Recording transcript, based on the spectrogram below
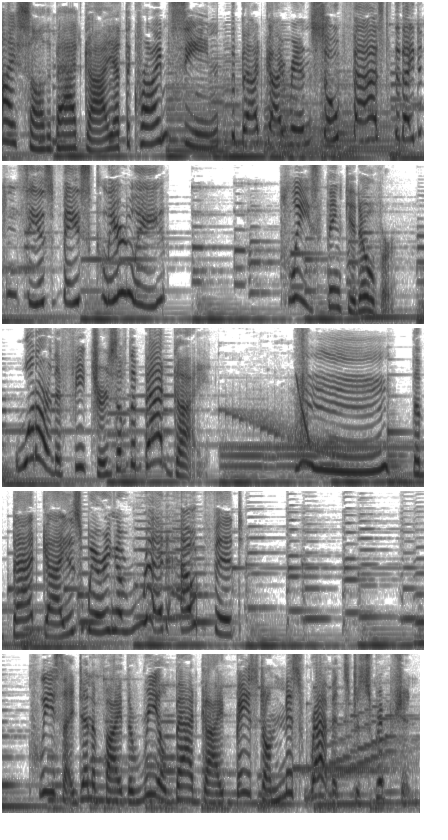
I saw the bad guy at the crime scene. The bad guy ran so fast that I didn't see his face clearly. Please think it over. What are the features of the bad guy? Hmm, the bad guy is wearing a red outfit. Please identify the real bad guy based on Miss Rabbit's description.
